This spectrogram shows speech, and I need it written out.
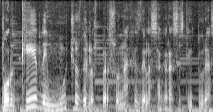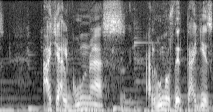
¿por qué de muchos de los personajes de las Sagradas Escrituras hay algunos detalles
